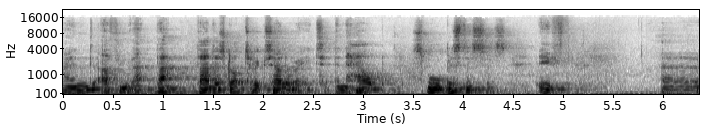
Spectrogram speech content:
And I think that, that, that has got to accelerate and help small businesses. If uh,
